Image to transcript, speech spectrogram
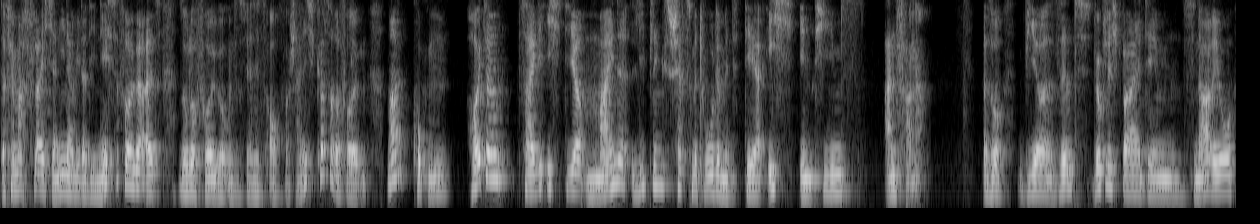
Dafür macht vielleicht Janina wieder die nächste Folge als Solo-Folge und es werden jetzt auch wahrscheinlich kürzere Folgen. Mal gucken. Heute zeige ich dir meine Lieblingsschätzmethode, mit der ich in Teams anfange. Also wir sind wirklich bei dem Szenario,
